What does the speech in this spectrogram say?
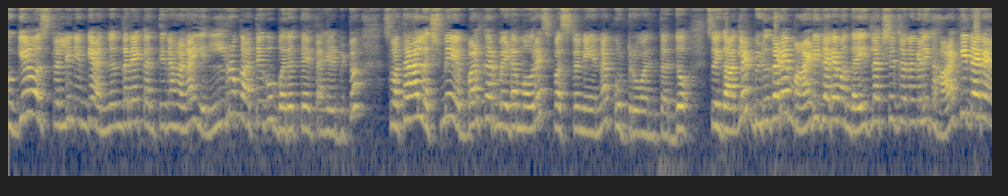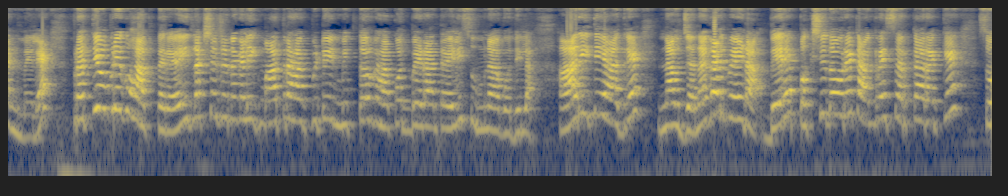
ಮುಗಿಯೋ ಅಷ್ಟರಲ್ಲಿ ನಿಮ್ಗೆ ಹನ್ನೊಂದನೇ ಕಂತಿನ ಹಣ ಎಲ್ಲರೂ ಖಾತೆಗೂ ಬರುತ್ತೆ ಅಂತ ಹೇಳ್ಬಿಟ್ಟು ಸ್ವತಃ ಲಕ್ಷ್ಮಿ ಹೆಬ್ಬಾಳ್ಕರ್ ಮೇಡಮ್ ಅವರೇ ಸ್ಪಷ್ಟನೆಯನ್ನ ಕೊಟ್ಟಿರುವಂತದ್ದು. ಸೊ ಈಗಾಗಲೇ ಬಿಡುಗಡೆ ಮಾಡಿದ್ದಾರೆ, ಒಂದ್ ಐದು ಲಕ್ಷ ಜನಗಳಿಗೆ ಹಾಕಿದ್ದಾರೆ ಅಂದ್ಮೇಲೆ ಪ್ರತಿಯೊಬ್ಬರಿಗೂ ಹಾಕ್ತಾರೆ. ಐದು ಲಕ್ಷ ಜನಗಳಿಗೆ ಮಾತ್ರ ಹಾಕ್ಬಿಟ್ಟು ಇನ್ ಮಿಕ್ತವ್ರಿಗೆ ಹಾಕೋದ್ ಬೇಡ ಅಂತ ಹೇಳಿ ಸುಮ್ಮನಾಗೋದಿಲ್ಲ ಆ ರೀತಿ ಆದ್ರೆ ನಾವು ಜನಗಳು ಬೇಡ, ಬೇರೆ ಪಕ್ಷದವರೇ ಕಾಂಗ್ರೆಸ್ ಸರ್ಕಾರಕ್ಕೆ ಸೊ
